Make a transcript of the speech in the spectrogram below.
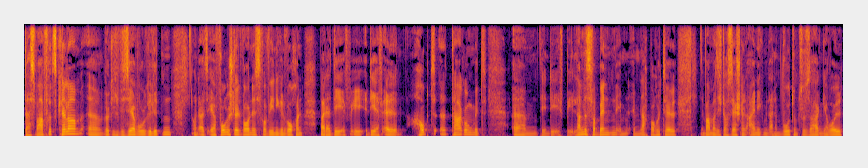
Das war Fritz Keller, äh, wirklich sehr wohl gelitten. Und als er vorgestellt worden ist vor wenigen Wochen bei der DFL Haupttagung mit ähm, den DFB-Landesverbänden im, im Nachbarhotel, war man sich doch sehr schnell einig, mit einem Votum zu sagen, jawohl,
